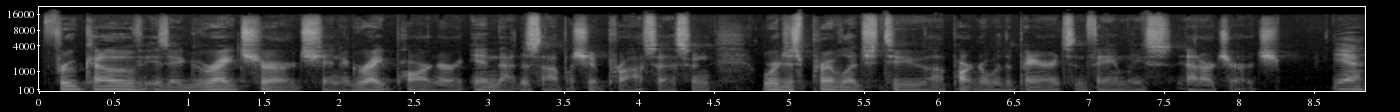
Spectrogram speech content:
Fruit Cove is a great church and a great partner in that discipleship process. And we're just privileged to uh, partner with the parents and families at our church. Yeah,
